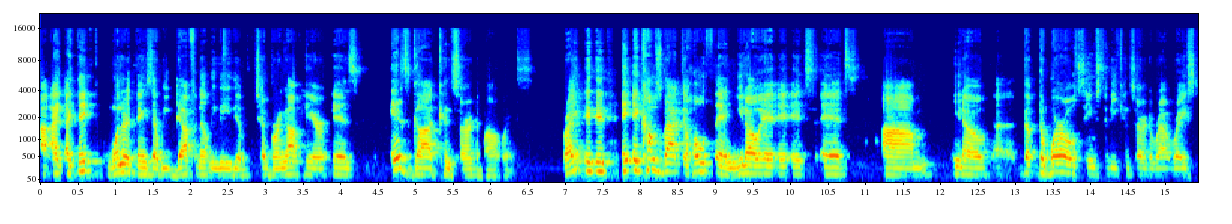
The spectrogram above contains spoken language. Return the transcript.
I, I think one of the things that we definitely need to, to bring up here is is God concerned about race? Right? It it, it, comes back to the whole thing. You know, it, it, it's it's um, you know uh, the the world seems to be concerned around race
